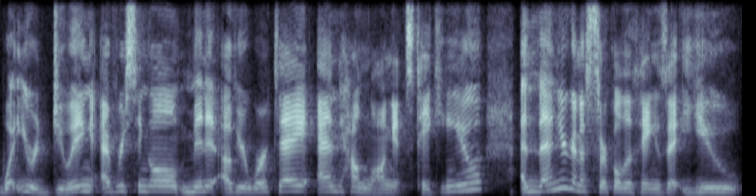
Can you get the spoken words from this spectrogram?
what you're doing every single minute of your workday and how long it's taking you. And then you're going to circle the things that you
